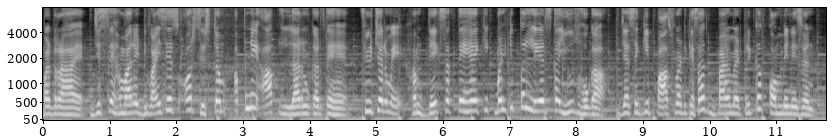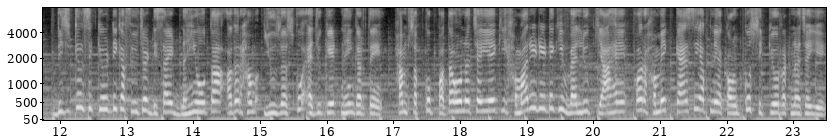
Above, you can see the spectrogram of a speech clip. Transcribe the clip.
बढ़ रहा है, जिससे हमारे डिवाइसेस और सिस्टम अपने आप लर्न करते हैं। फ्यूचर में हम देख सकते हैं कि मल्टीपल लेयर्स का यूज़ होगा, जैसे कि पासवर्ड के साथ बायोमेट्रिक का कॉम्बिनेशन। डिजिटल सिक्योरिटी का फ्यूचर डिसाइड नहीं होता अगर हम यूज़र्स को एजुकेट नहीं करते। हम सबको पता होना चाहिए कि हमारे डेटा की वैल्यू क्या है और हमें कैसे अपने अकाउंट को सिक्योर रखना चाहिए।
